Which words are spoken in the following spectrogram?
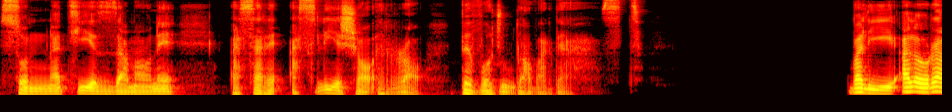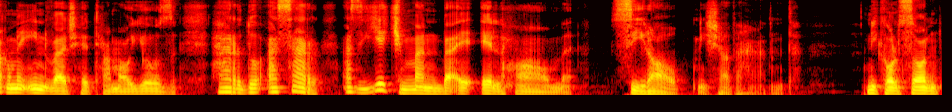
سنتی زمانه اثر اصلی شاعر را به وجود آورده است. ولی علا رغم این وجه تمایز هر دو اثر از یک منبع الهام. سیراب می شوند نیکلسون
